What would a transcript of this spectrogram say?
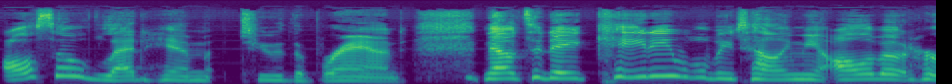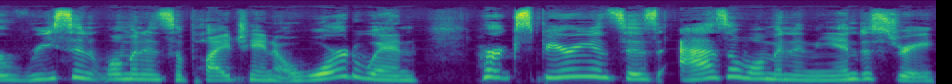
also led him to the brand. Now, today, Katie will be telling me all about her recent Woman in Supply Chain award win, her experiences as a woman in the industry,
